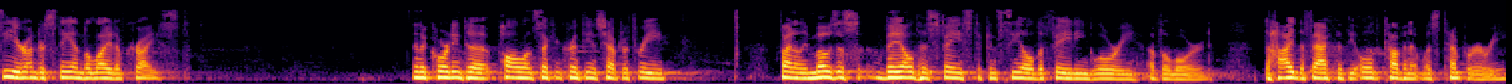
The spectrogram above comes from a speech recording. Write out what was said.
see or understand the light of Christ. And according to Paul in 2 Corinthians chapter 3, finally, Moses veiled his face to conceal the fading glory of the Lord, to hide the fact that the old covenant was temporary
